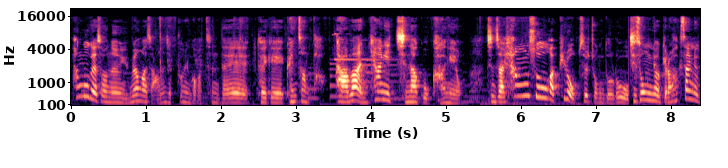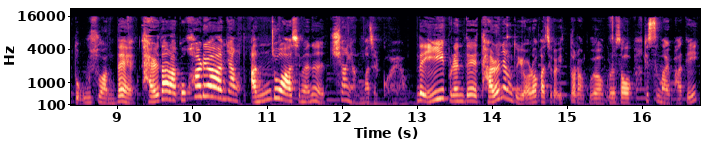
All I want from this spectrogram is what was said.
한국에서는 유명하지 않은 제품인 것 같은데 되게 괜찮다. 다만 향이 진하고 강해요. 진짜 향수가 필요 없을 정도로 지속력이랑 확산력도 우수한데 달달하고 화려한 향 안 좋아하시면 취향이 안 맞을 거예요. 근데 이 브랜드에 다른 향도 여러 가지가 있더라고요. 그래서 Kiss My Body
